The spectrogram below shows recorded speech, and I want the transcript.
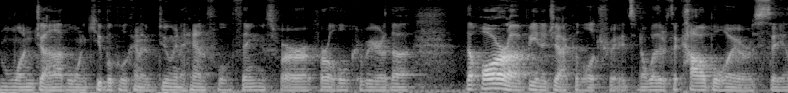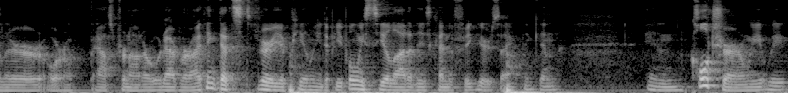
one job, one cubicle, kind of doing a handful of things for for a whole career. The the aura of being a jack of all trades, you know, whether it's a cowboy or a sailor or an astronaut or whatever, I think that's very appealing to people. We see a lot of these kind of figures, I think, in in culture, and we, we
